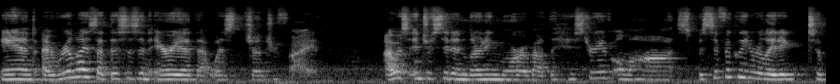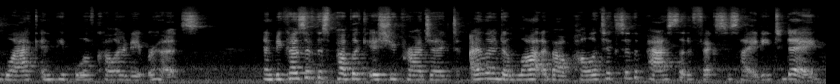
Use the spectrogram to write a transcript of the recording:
and I realized that this is an area that was gentrified. I was interested in learning more about the history of Omaha, specifically relating to Black and people of color neighborhoods. And because of this public issue project, I learned a lot about politics of the past that affect society today,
